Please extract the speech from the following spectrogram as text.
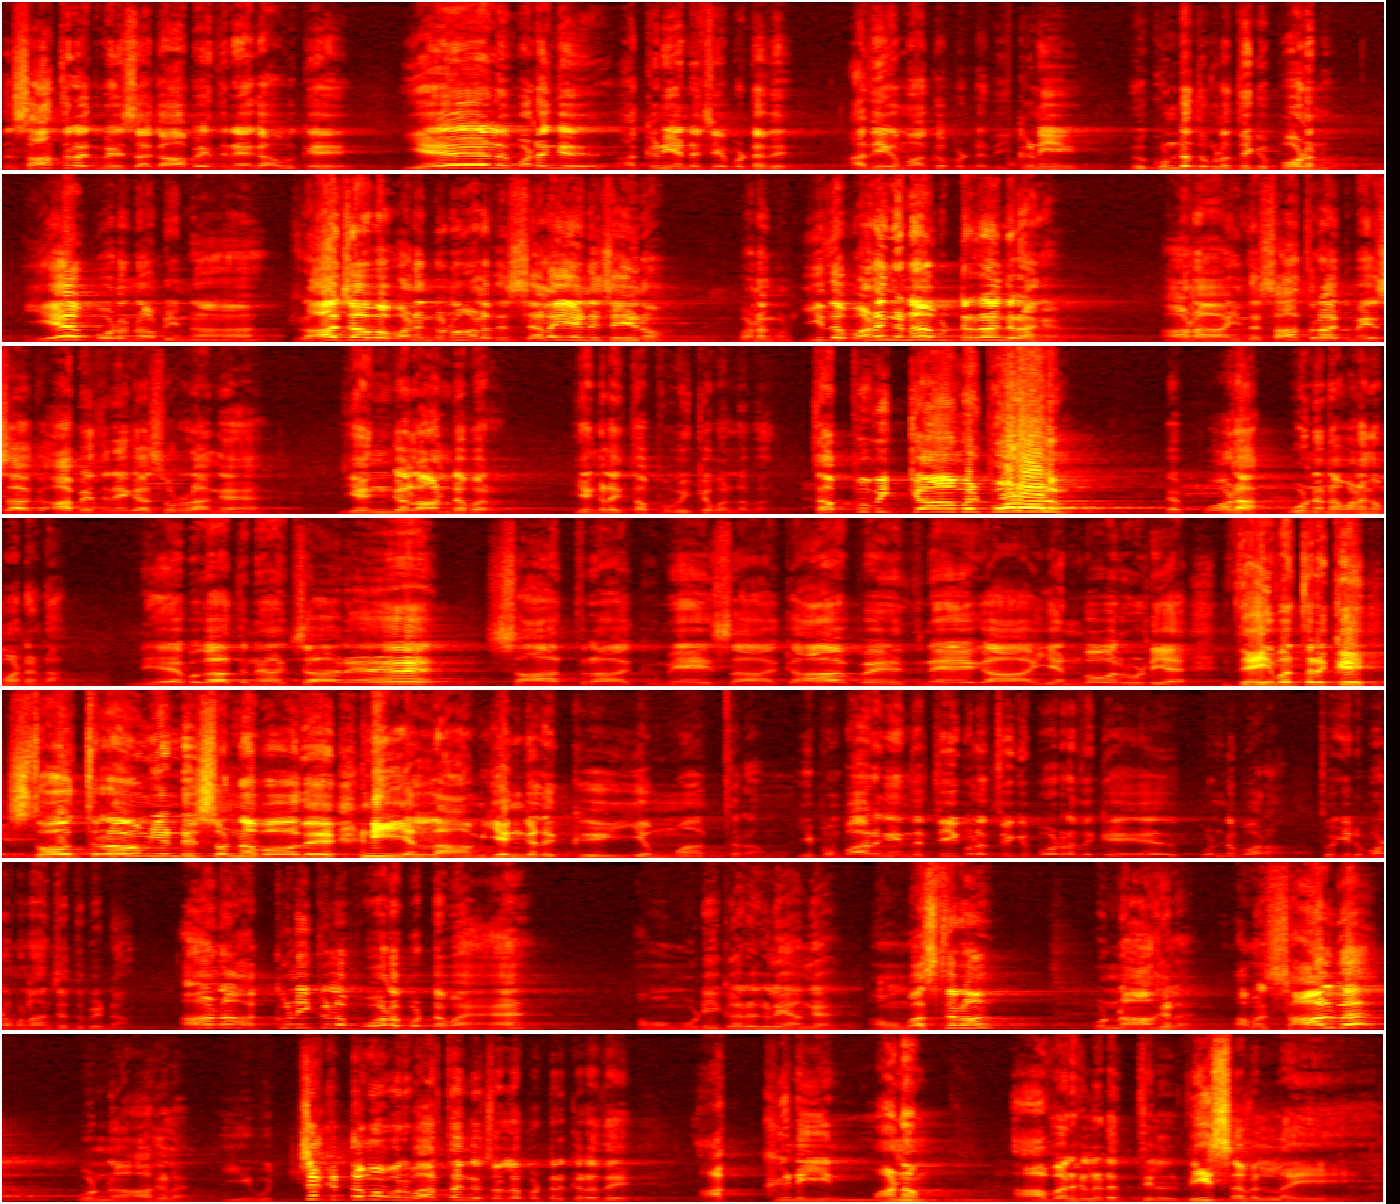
இந்த சாத்ராக் மேசா காபேத் நேகாவுக்கு ஏழு மடங்கு அக்னி என்ன செய்யப்பட்டது? அதிகமாக்கப்பட்டது. அக்னி குண்டத்துக்குள்ள தூக்கி போடணும். ஏன் போடணும் அப்படின்னா ராஜாவை வணங்கணும் அல்லது சிலையை என்ன செய்யணும்? வணங்கணும். இதை வணங்கினா விட்டுறாங்கிறாங்க. ஆனால் இந்த சாத்ராக் மேசா ஆபேத் நேகா சொல்கிறாங்க எங்கள் ஆண்டவர் எங்களை தப்பு வைக்க வல்லவர். தப்பு வைக்காமல் போனாலும் போடா உன்னை நான் வணங்க மாட்டேன்டா. நேபுகாத் நேச்சாரே சாத்ராக் மேசா காபேத் நேகா என்பவருடைய தெய்வத்திற்கு ஸ்தோத்திரம் என்று சொன்னபோது நீ எல்லாம் எங்களுக்கு எம்மாத்திரம். இப்போ பாருங்க இந்த தீக்குள்ள தூக்கி போடுறதுக்கு கொண்டு போறான். தூக்கிட்டு போனவெல்லாம் செத்து போயிட்டான். ஆனா அக்குணிக்குள்ள போடப்பட்டவன் அவன் முடி கருகலையாங்க. அவன் வஸ்திரம் ஒன்றும் ஆகலை. அவன் சால்வை ஒன்றும் ஆகலை. உச்சக்கட்டமாக ஒரு வார்த்தை அங்கே சொல்லப்பட்டிருக்கிறது. அக்னியின் மனம் அவர்களிடத்தில் வீசவில்லை.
